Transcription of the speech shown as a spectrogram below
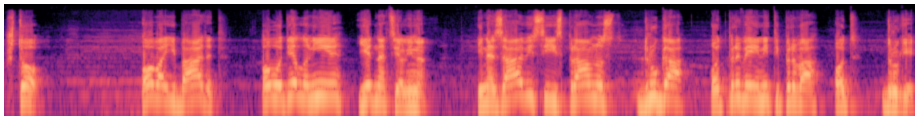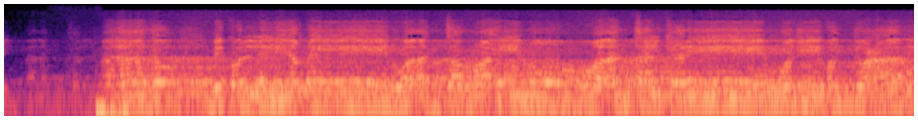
što ova ibadet, ovo dijelo nije jedna cijelina i ne zavisi ispravnost druga od prve i niti prva od druge. بكل اليقين وأنت الرحيم وأنت الكريم مجيب الدعاء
